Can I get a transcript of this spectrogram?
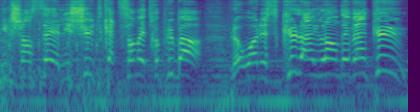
il chancelle et chute 400 mètres plus bas. Le roi de Skull Island est vaincu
